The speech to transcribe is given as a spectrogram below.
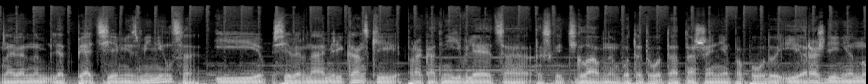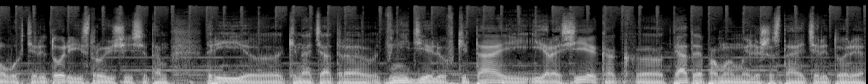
наверное, лет 5-7 изменился, и северноамериканский прокат не является, так сказать, главным. Вот это вот отношение по поводу и рождения новых территорий, и строящиеся там три э, кинотеатра в неделю в Китае, и Россия как э, пятая, по-моему, или шестая территория.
